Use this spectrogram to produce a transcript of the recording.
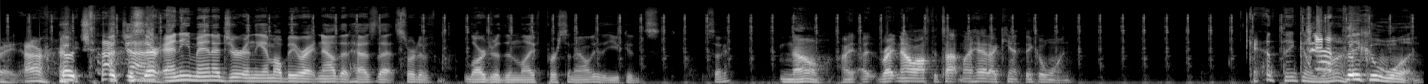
right. All right. Coach, Coach, is there any manager in the MLB right now that has that sort of larger than life personality that you could say? No, I, I right now off the top of my head, I can't think of one. Can't think of one. Can't one. think of one.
